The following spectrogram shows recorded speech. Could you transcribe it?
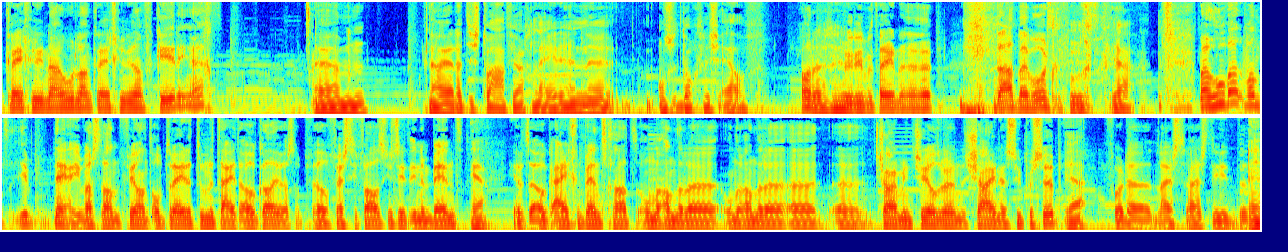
kregen jullie nou, hoe lang kregen jullie dan verkering echt? Ehm, nou ja, dat is twaalf jaar geleden. En eh, onze dochter is elf. Oh, dan hebben jullie meteen eh, daad bij woord gevoegd. Ja. Maar hoe was, want je, nou ja, je was dan veel aan het optreden toen de tijd ook al. Je was op veel festivals, je zit in een band. Ja. Je hebt ook eigen bands gehad, onder andere, onder andere eh, Charming Children, Shine en Super Sub. Ja. Voor de luisteraars die dat Ja.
